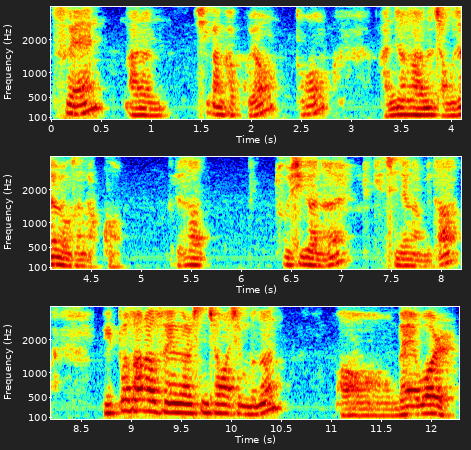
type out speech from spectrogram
수행하는 시간 같고요. 또 앉아서 하는 정자 명상 같고 그래서 두 시간을 이렇게 진행합니다. 위파사나 수행을 신청하신 분은 어, 매월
